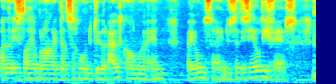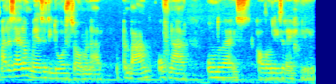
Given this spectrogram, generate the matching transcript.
Maar dan is het al heel belangrijk dat ze gewoon de deur uitkomen. En bij ons zijn. Dus dat is heel divers. Maar er zijn ook mensen die doorstromen naar een baan. Of naar onderwijs. Al dan niet regulier.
